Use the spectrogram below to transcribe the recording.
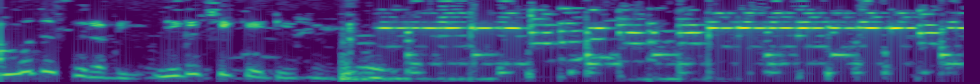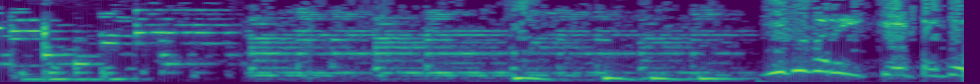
அமுத சிறவி நிகழ்ச்சி கேட்டீர்கள். இதுவரை கேட்டது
